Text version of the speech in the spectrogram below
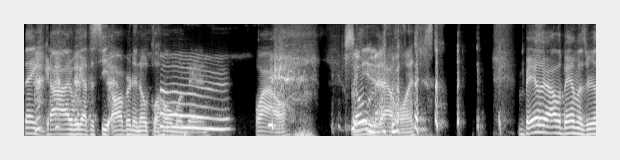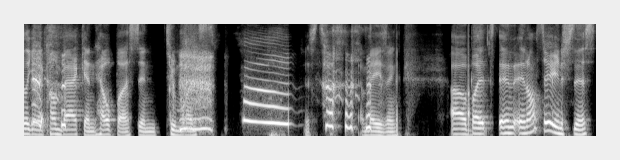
Thank God we got to see Auburn and Oklahoma, man. Wow. so mad. that one. Baylor, Alabama is really going to come back and help us in two months. Just amazing. Uh, but in, in all seriousness,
